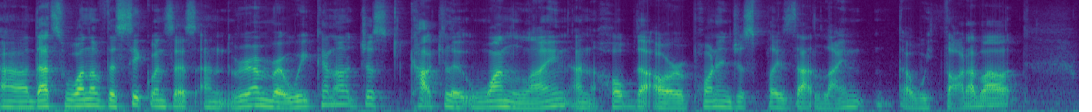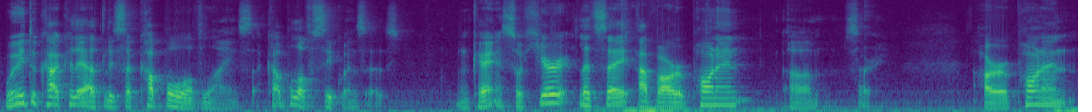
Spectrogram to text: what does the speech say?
uh, that's one of the sequences. And remember, we cannot just calculate one line and hope that our opponent just plays that line that we thought about. We need to calculate at least a couple of lines, a couple of sequences. Okay, so here, let's say if our opponent, um, sorry, our opponent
